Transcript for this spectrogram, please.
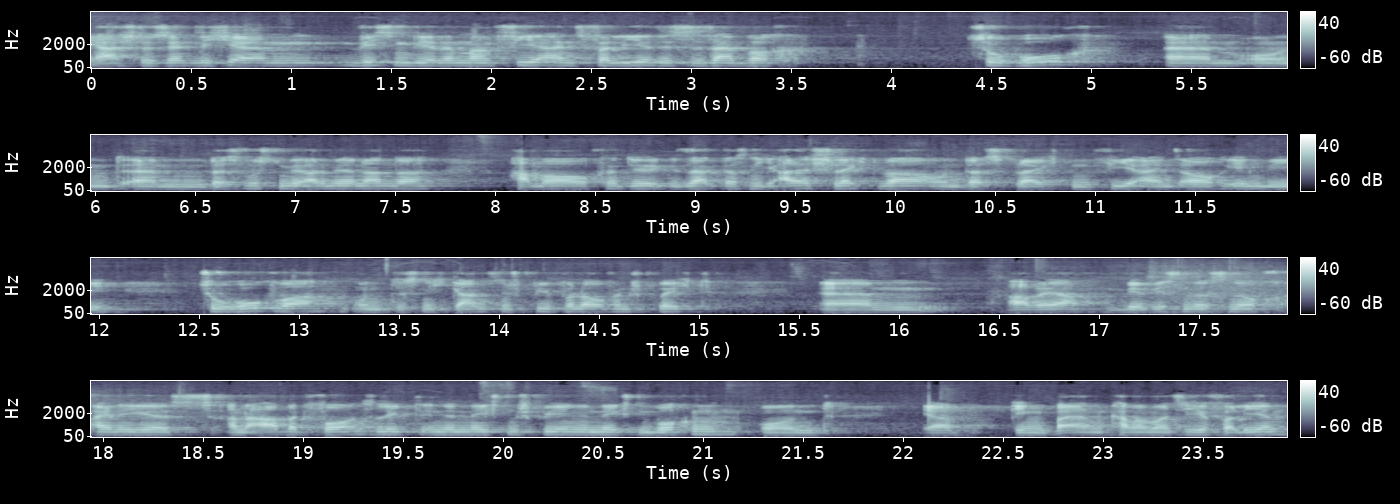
Ja, schlussendlich ähm, wissen wir, wenn man 4-1 verliert, ist es einfach zu hoch. Ähm, und ähm, das wussten wir alle miteinander. Haben wir auch natürlich gesagt, dass nicht alles schlecht war und dass vielleicht ein 4-1 auch irgendwie zu hoch war und das nicht ganz dem Spielverlauf entspricht. Ähm, aber ja, wir wissen, dass noch einiges an Arbeit vor uns liegt in den nächsten Spielen, in den nächsten Wochen. Und ja, gegen Bayern kann man mal sicher verlieren.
